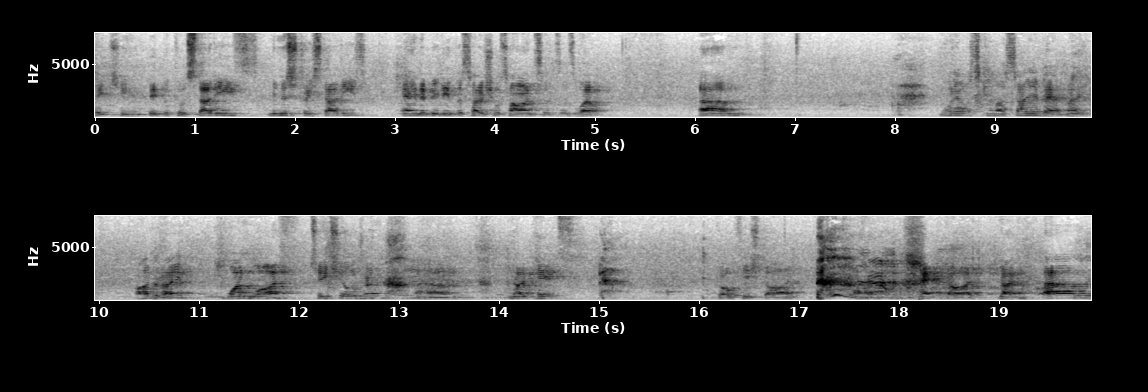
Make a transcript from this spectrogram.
teaching biblical studies, ministry studies, and a bit in the social sciences as well. Um, what else can I say about me? I don't know. One wife, two children, um, no pets. Goldfish died. Um, cat died. No. Um,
